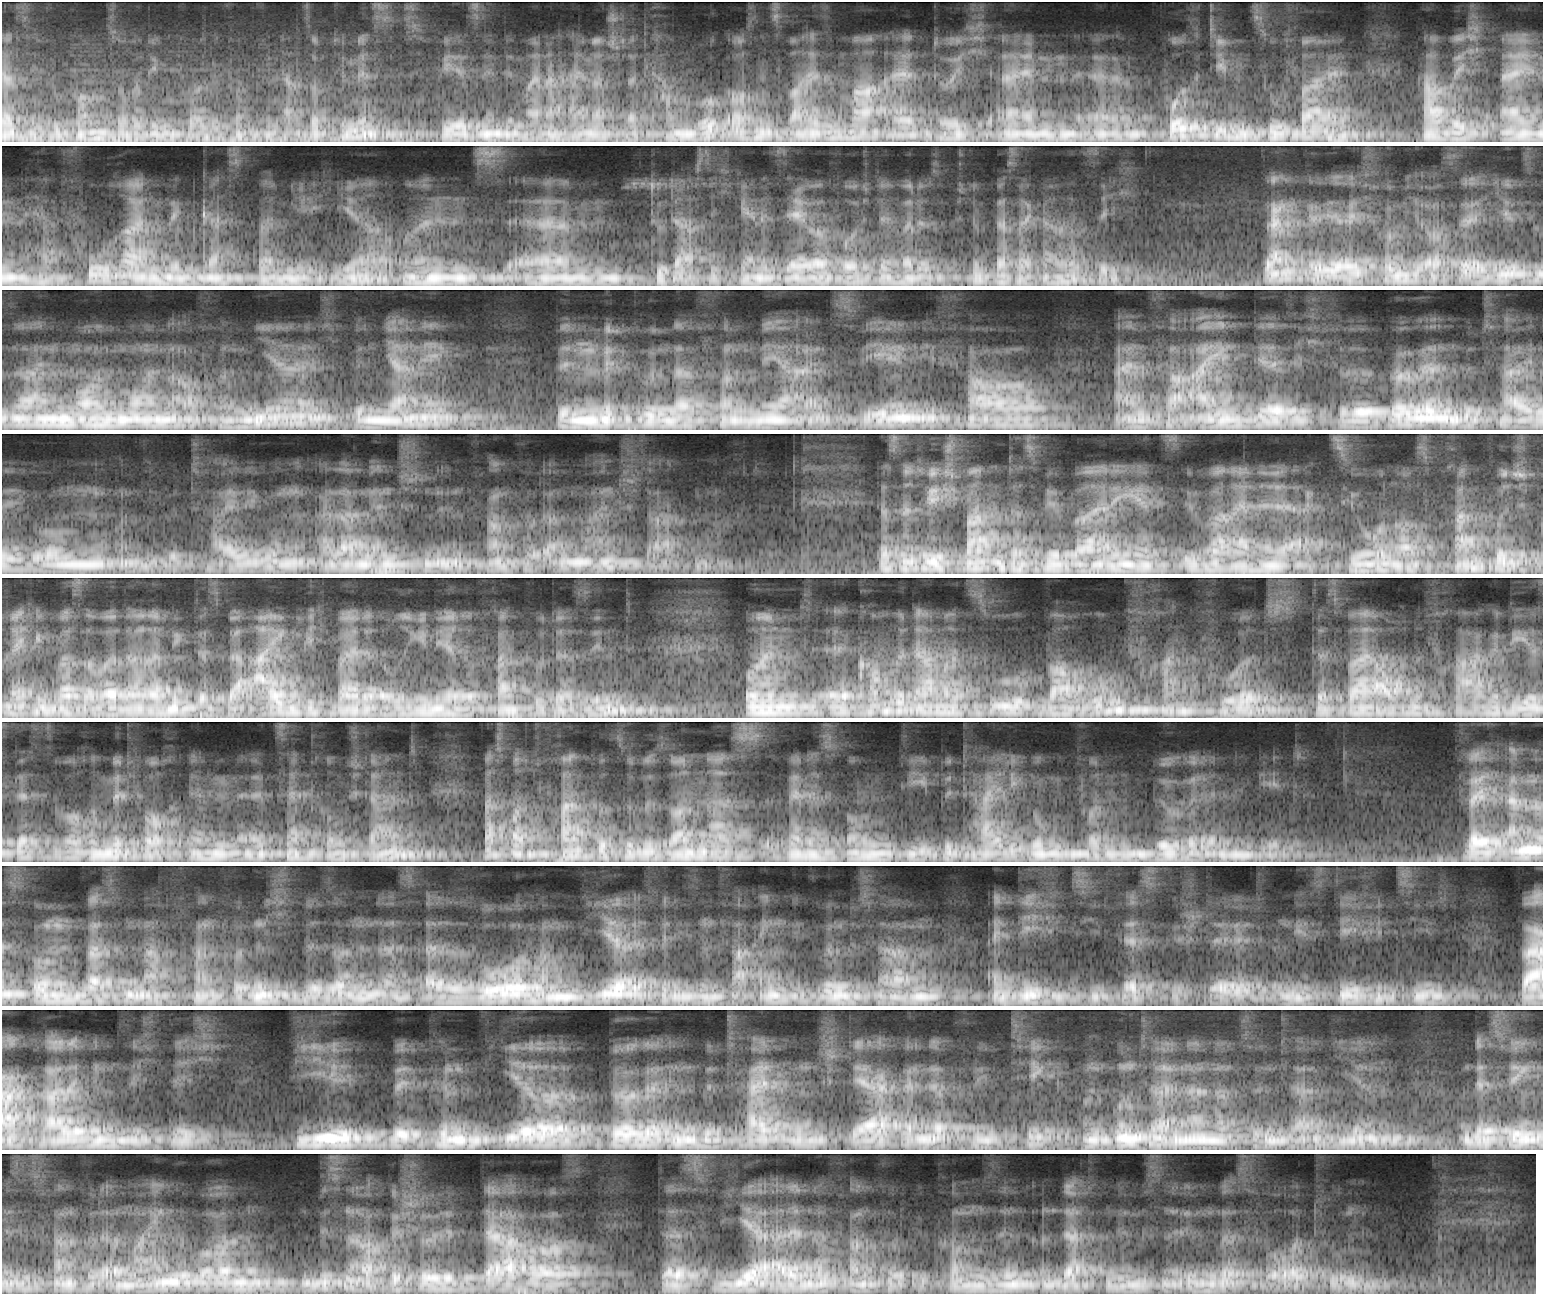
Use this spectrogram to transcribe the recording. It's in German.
Herzlich willkommen zur heutigen Folge von Finanzoptimist. Wir sind in meiner Heimatstadt Hamburg ausnahmsweise mal. Durch einen äh, positiven Zufall habe ich einen hervorragenden Gast bei mir hier und ähm, du darfst dich gerne selber vorstellen, weil du es bestimmt besser kannst als ich. Danke, ja, ich freue mich auch sehr hier zu sein. Moin, moin auch von mir. Ich bin Yannick, bin Mitgründer von Mehr als Wählen e.V., einem Verein, der sich für Bürgerinnenbeteiligung und die Beteiligung aller Menschen in Frankfurt am Main stark macht. Das ist natürlich spannend, dass wir beide jetzt über eine Aktion aus Frankfurt sprechen, was aber daran liegt, dass wir eigentlich beide originäre Frankfurter sind. Und äh, kommen wir da mal zu, warum Frankfurt? Das war ja auch eine Frage, die jetzt letzte Woche Mittwoch im äh, Zentrum stand. Was macht Frankfurt so besonders, wenn es um die Beteiligung von Bürgerinnen geht? Vielleicht andersrum, was macht Frankfurt nicht besonders? Also wo haben wir, als wir diesen Verein gegründet haben, ein Defizit festgestellt? Und dieses Defizit war gerade hinsichtlich wie können wir BürgerInnen beteiligen, stärker in der Politik und untereinander zu interagieren. Und deswegen ist es Frankfurt am Main geworden, ein bisschen auch geschuldet daraus, dass wir alle nach Frankfurt gekommen sind und dachten, wir müssen irgendwas vor Ort tun.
